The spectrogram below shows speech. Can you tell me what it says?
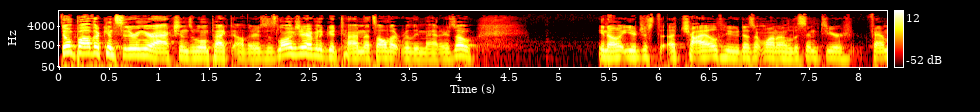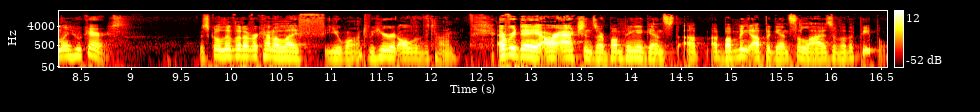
Don't bother considering your actions will impact others. As long as you're having a good time, that's all that really matters. Oh, you know, you're just a child who doesn't want to listen to your family. Who cares? Just go live whatever kind of life you want. We hear it all of the time. Every day, our actions are bumping against up, uh, bumping up against the lives of other people.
